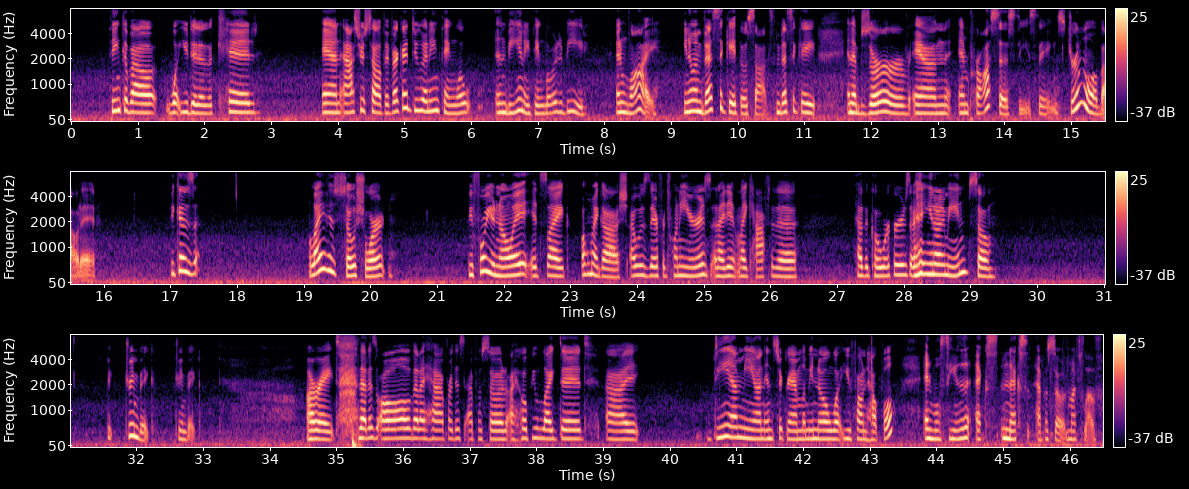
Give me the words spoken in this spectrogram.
think about what you did as a kid and ask yourself if i could do anything what and be anything what would it be? And why? You know investigate those thoughts. Investigate and observe and and process these things. Journal about it. Because life is so short before you know it it's like oh my gosh i was there for 20 years and i didn't like half of the have the coworkers you know what i mean so dream big dream big all right, that is all that I have for this episode. I hope you liked it. Uh, DM me on Instagram. Let me know what you found helpful, and we'll see you in the next next episode. Much love.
